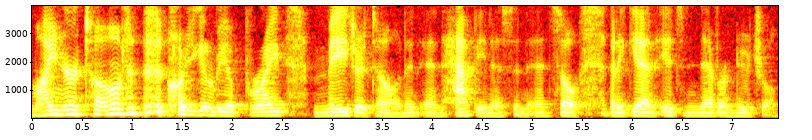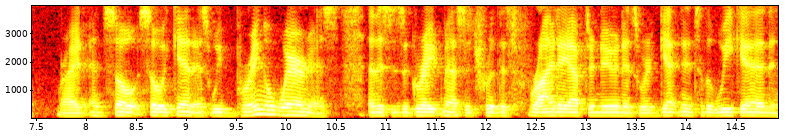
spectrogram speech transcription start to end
minor tone, or you're going to be a bright major tone and, and happiness. And, and so, and again, it's never neutral. right and so so again as we bring awareness and this is a great message for this friday afternoon as we're getting into the weekend and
